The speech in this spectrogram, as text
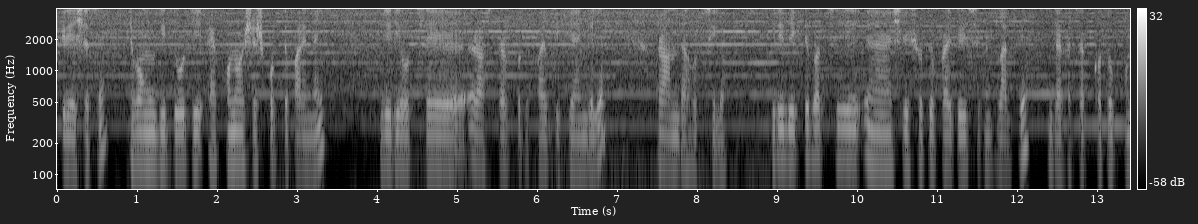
ফিরে এসেছে এবং দ্বিতীয়টি এখনও শেষ করতে পারে নাই, যেটি হচ্ছে রাস্টার ফোর্টি ফাইভ ডিগ্রি অ্যাঙ্গেলে রান্দা হচ্ছিল। এটি দেখতে পাচ্ছি শেষ হতে প্রায় তিরিশ সেকেন্ড লাগবে। দেখা যাক কতক্ষণ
